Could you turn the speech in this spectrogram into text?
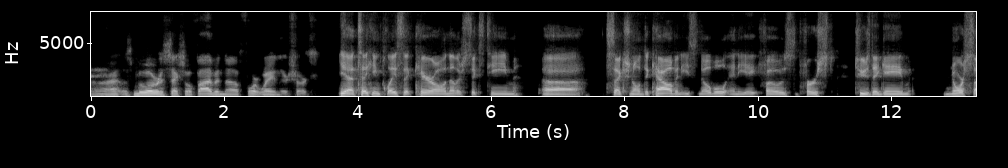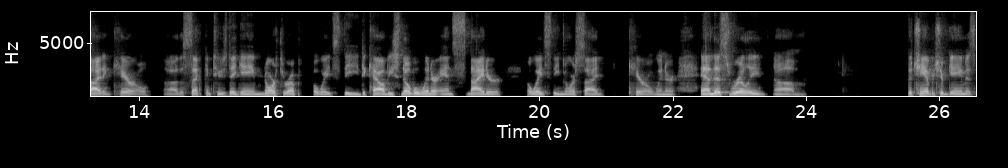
All right, let's move over to sectional five in uh, Fort Wayne. There, Sharks. Yeah, taking place at Carroll, another six team uh, sectional. DeKalb and East Noble, NE8 foes. First Tuesday game, Northside and Carroll. Uh, the second Tuesday game, Northrop awaits the DeKalb East Noble winner, and Snyder awaits the Northside Carroll winner. And this really, um, the championship game is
